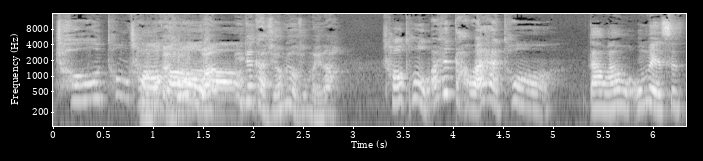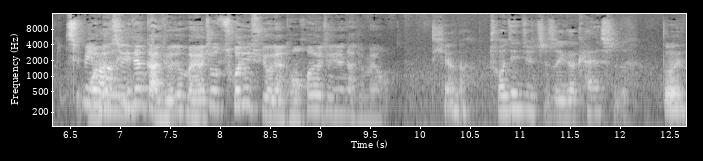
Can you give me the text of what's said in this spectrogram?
超痛，我超感觉完一，点感觉没有就没了。超痛而！且打完还痛。打完我，我每次去病我那房，是一点感觉就没了，就戳进去有点痛，后面就一点感觉没有了。天哪！戳进去只是一个开始，对，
